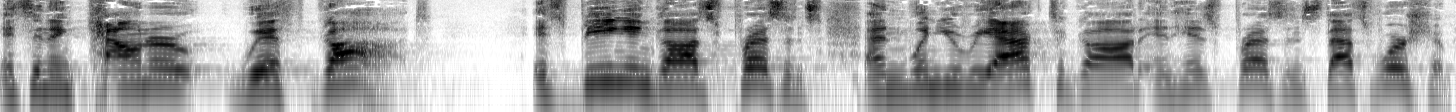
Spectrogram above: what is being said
It's an encounter with God. It's being in God's presence. And when you react to God in His presence, that's worship.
